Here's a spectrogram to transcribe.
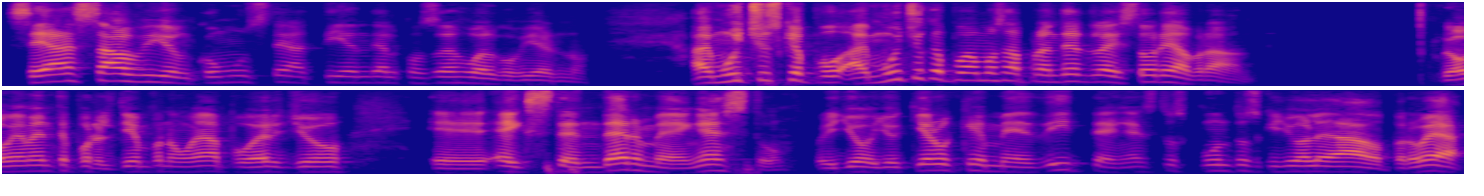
Sea sabio en cómo usted atiende al consejo del gobierno. Hay, muchos que, hay mucho que podemos aprender de la historia de Abraham. Pero obviamente por el tiempo no voy a poder yo eh, extenderme en esto, pero yo, yo quiero que mediten estos puntos que yo le he dado, pero vea,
